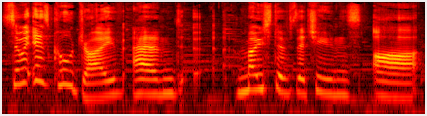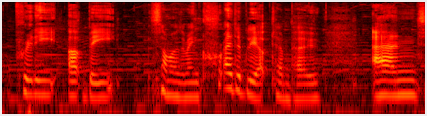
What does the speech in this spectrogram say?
So it is called Drive, and most of the tunes are pretty upbeat. Some of them incredibly up tempo, and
